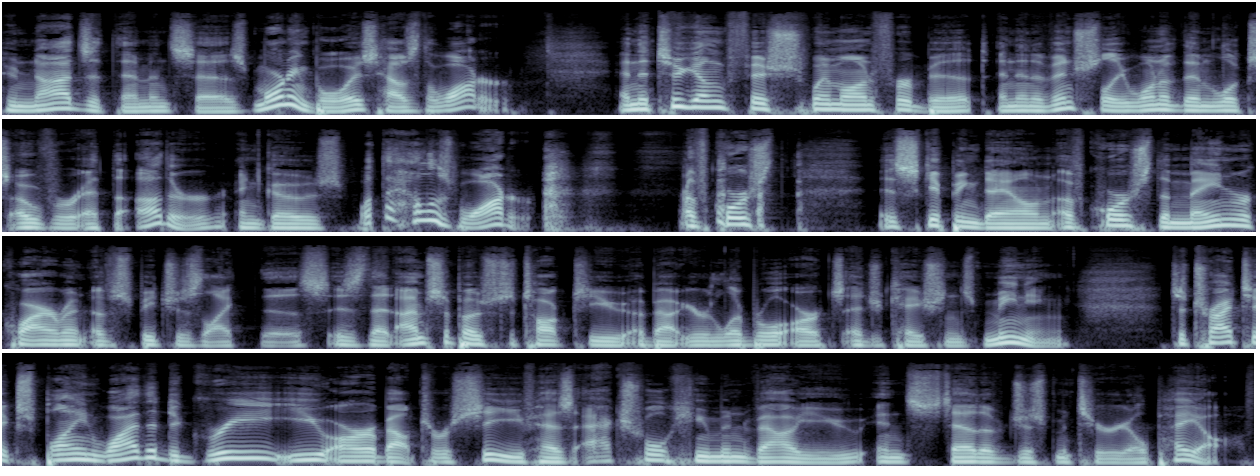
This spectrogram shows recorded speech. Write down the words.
who nods at them and says, Morning, boys, how's the water? And the two young fish swim on for a bit, and then eventually one of them looks over at the other and goes, What the hell is water? of course, is skipping down. Of course, the main requirement of speeches like this is that I'm supposed to talk to you about your liberal arts education's meaning to try to explain why the degree you are about to receive has actual human value instead of just material payoff.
